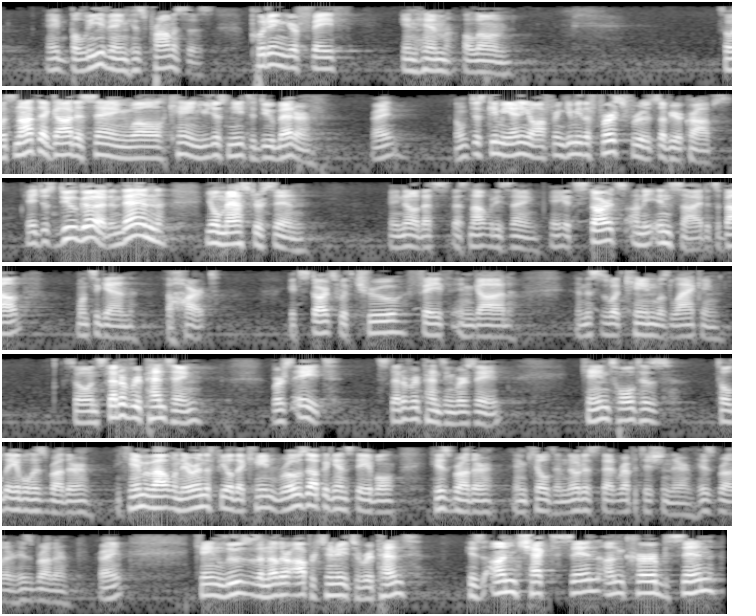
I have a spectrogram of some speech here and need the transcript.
okay? believing his promises, putting your faith in him alone. So it's not that God is saying, well, Cain, you just need to do better, right? Don't just give me any offering. Give me the first fruits of your crops. Okay, just do good, and then you'll master sin. Okay, no, that's that's not what he's saying. Okay, it starts on the inside. It's about once again the heart. It starts with true faith in God, and this is what Cain was lacking. So instead of repenting, verse eight, instead of repenting, verse eight, Cain told his told Abel his brother. It came about when they were in the field that Cain rose up against Abel his brother and killed him. Notice that repetition there. His brother, his brother, right? Cain loses another opportunity to repent. His unchecked sin, uncurbed sin,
